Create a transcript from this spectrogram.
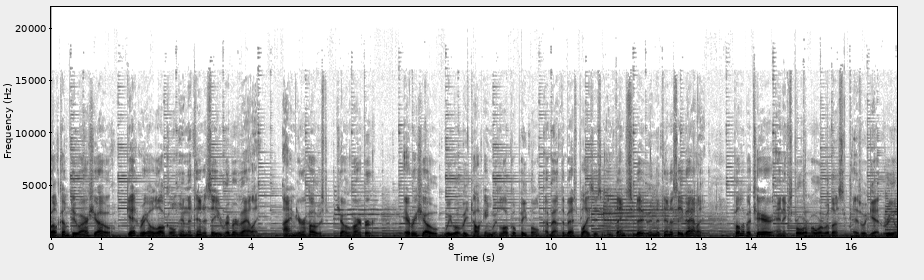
Welcome to our show, Get Real Local in the Tennessee River Valley. I'm your host, Joe Harper. Every show, we will be talking with local people about the best places and things to do in the Tennessee Valley. Pull up a chair and explore more with us as we get real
